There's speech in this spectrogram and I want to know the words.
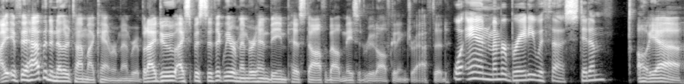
I, if it happened another time, I can't remember it, but I do. I specifically remember him being pissed off about Mason Rudolph getting drafted. Well, and remember Brady with uh, Stidham? Oh yeah,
